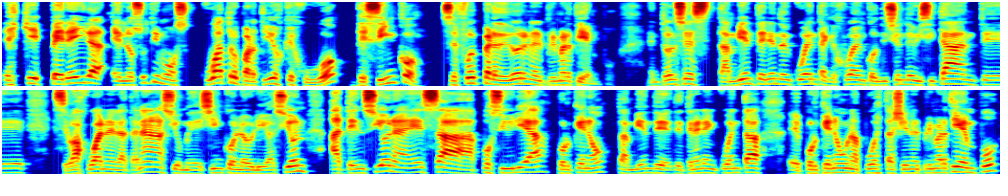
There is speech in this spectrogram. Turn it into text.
es que Pereira en los últimos cuatro partidos que jugó, de cinco, se fue perdedor en el primer tiempo. Entonces, también teniendo en cuenta que juega en condición de visitante, se va a jugar en el Atanasio, Medellín con la obligación, atención a esa posibilidad, ¿por qué no? También de, tener en cuenta, eh, ¿por qué no una apuesta allí en el primer tiempo?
